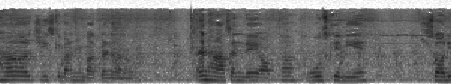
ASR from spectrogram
हर चीज़ के बारे में बात करने वाला हूँ। एंड हाँ संडे ऑफ़ था उसके लिए। सॉरी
